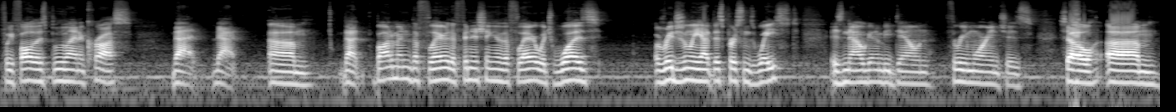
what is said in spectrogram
if we follow this blue line across, that that um, that bottom end of the flare, the finishing of the flare, which was originally at this person's waist is now going to be down three more inches. So um,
